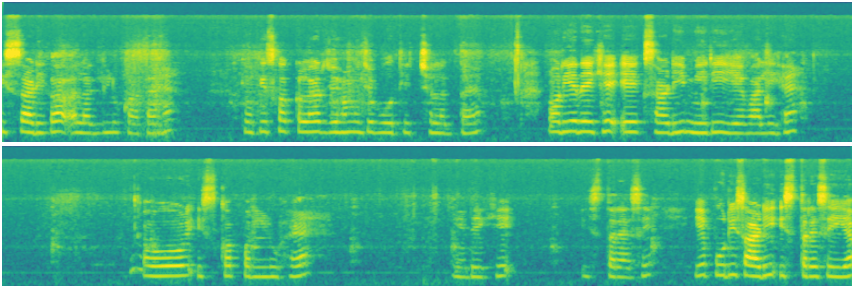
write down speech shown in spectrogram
इस साड़ी का अलग ही लुक आता है, क्योंकि इसका कलर जो है मुझे बहुत ही अच्छा लगता है। और ये देखिए, एक साड़ी मेरी ये वाली है, और इसका पल्लू है। ये देखिए, इस तरह से, ये पूरी साड़ी इस तरह से ही है,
